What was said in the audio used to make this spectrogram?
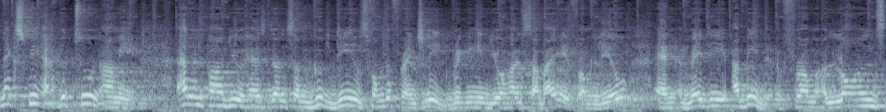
Next, we have the Toon Army. Alan Pardew has done some good deals from the French League, bringing in Yohan Cabaye from Lille and Mehdi Abeid from Lens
